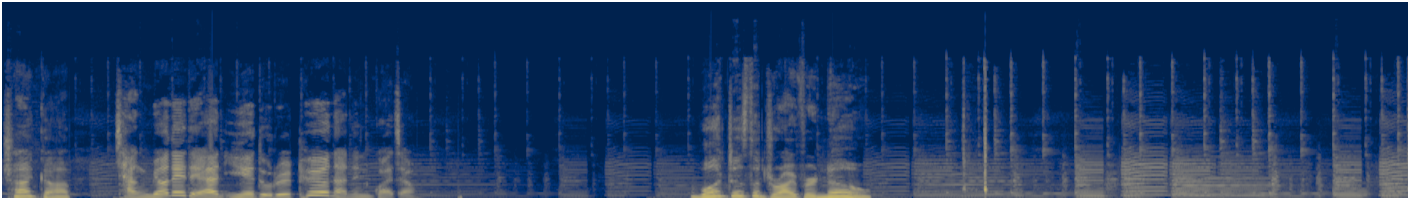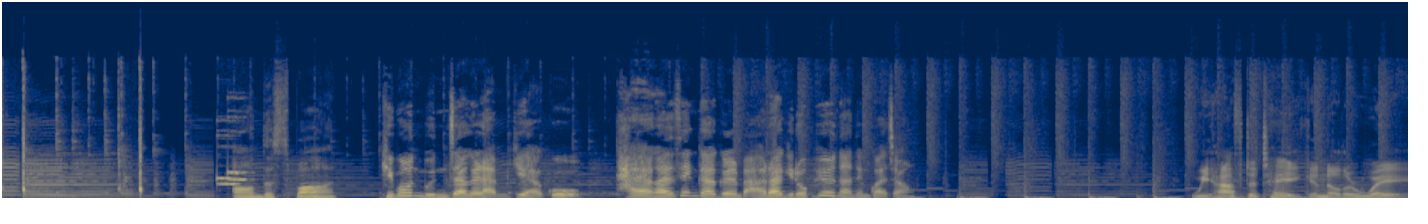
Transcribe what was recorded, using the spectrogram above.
Check up. 장면에 대한 이해도를 표현하는 과정. What does the driver know? On the spot. 기본 문장을 암기하고 다양한 생각을 말하기로 표현하는 과정. We have to take another way.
